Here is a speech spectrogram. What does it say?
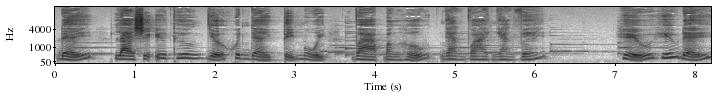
Để là sự yêu thương giữa huynh đệ tỷ muội và bằng hữu ngang vai ngang vế. Hiểu hiếu để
